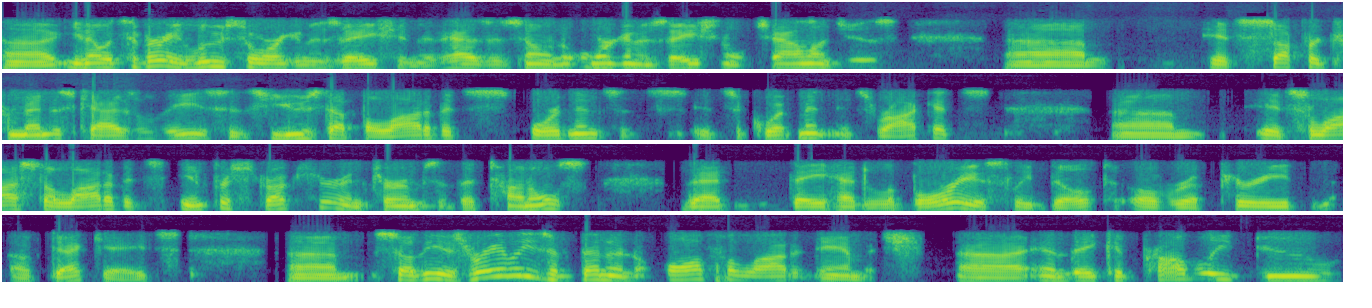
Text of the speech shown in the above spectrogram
You know, it's a very loose organization. It has its own organizational challenges. Um, it's suffered tremendous casualties. It's used up a lot of its ordnance, its its equipment, its rockets. Um, it's lost a lot of its infrastructure in terms of the tunnels that they had laboriously built over a period of decades. Um, so the Israelis have done an awful lot of damage, uh, and they could probably do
